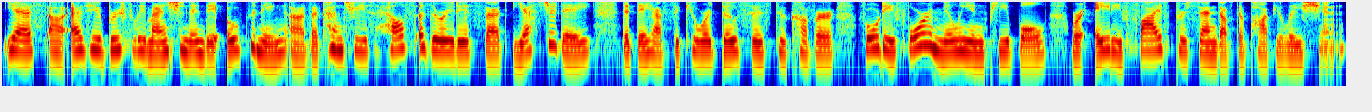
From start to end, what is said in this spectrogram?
Yes, uh, as you briefly mentioned in the opening, uh, the country's health authorities said yesterday that they have secured doses to cover 44 million people, or 85% of the population.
